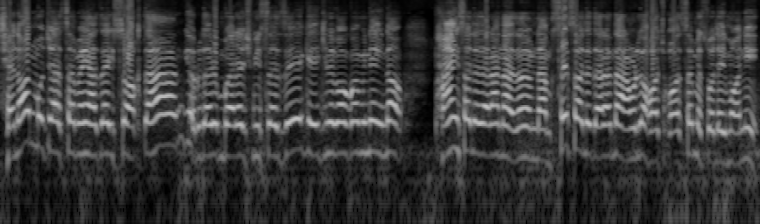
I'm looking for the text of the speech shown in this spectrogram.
چنان مجسمه ازش ساختن یارو داره برش می‌سازه که یکی نگاه کنم اینه اینا پنج ساله دارن نمی‌دونم سه ساله دارن در مورد حاج قاسم سلیمانی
